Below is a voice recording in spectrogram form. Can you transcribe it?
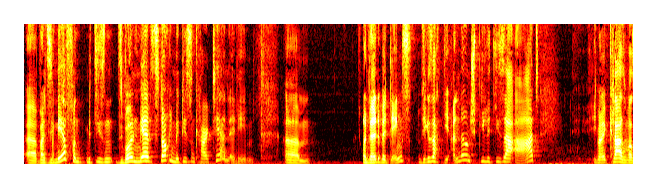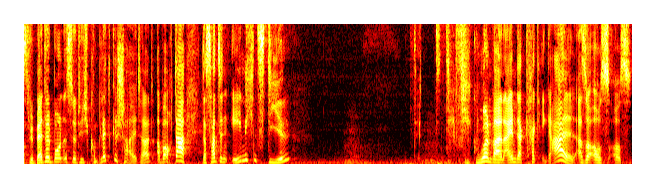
Äh, weil sie mehr von mit diesen, sie wollen mehr Story mit diesen Charakteren erleben. Ähm, und wenn du bedenkst, wie gesagt, die anderen Spiele dieser Art, ich meine, klar, sowas wie Battleborn ist natürlich komplett gescheitert, aber auch da, das hatte einen ähnlichen Stil. Die Figuren waren einem da kack egal. Also aus, aus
